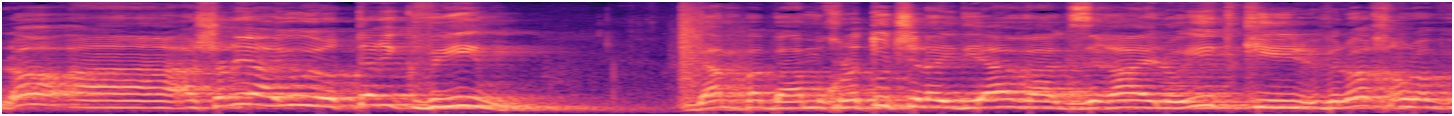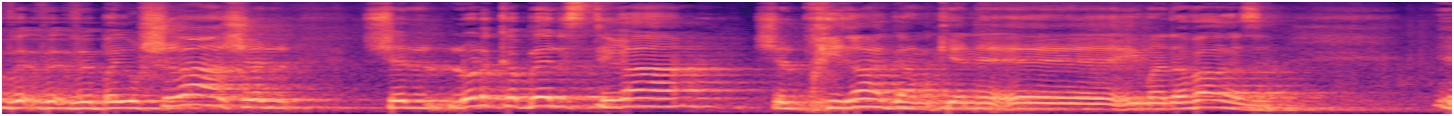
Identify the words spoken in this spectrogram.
לא, השריעה היו יותר עקביים גם במוחלטות של הידיעה והגזרה האלוהית כי, ולא, וביושרה של של לא לקבל סתירה של בחירה גם כן אה, אה, עם הדבר הזה. אה,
